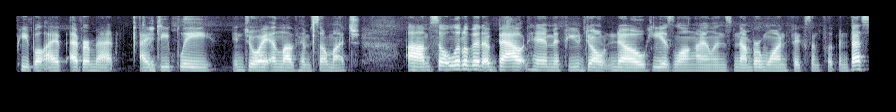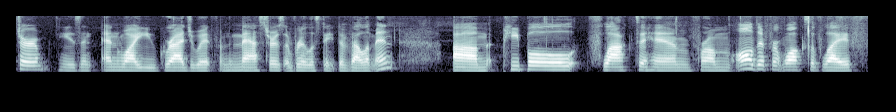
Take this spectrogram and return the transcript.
people I have ever met. I deeply enjoy and love him so much. Um, so, a little bit about him, if you don't know, he is Long Island's number one fix and flip investor. He is an NYU graduate from the Masters of Real Estate Development. Um, people flock to him from all different walks of life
